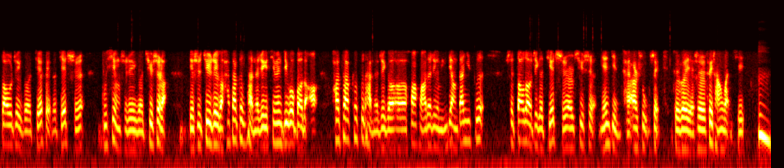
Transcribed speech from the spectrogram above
遭这个劫匪的劫持，不幸是这个去世了。也是据这个哈萨克斯坦的这个新闻机构报道，哈萨克斯坦的这个花滑的这个名将丹尼斯。是遭到这个劫持而去世，年仅才二十五岁，所以说也是非常惋惜。嗯，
